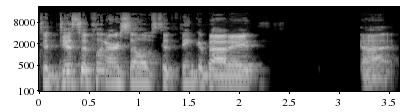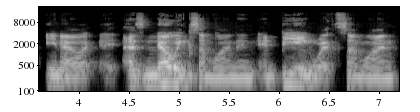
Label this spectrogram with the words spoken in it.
to discipline ourselves to think about it, uh, you know, as knowing someone and, and being with someone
